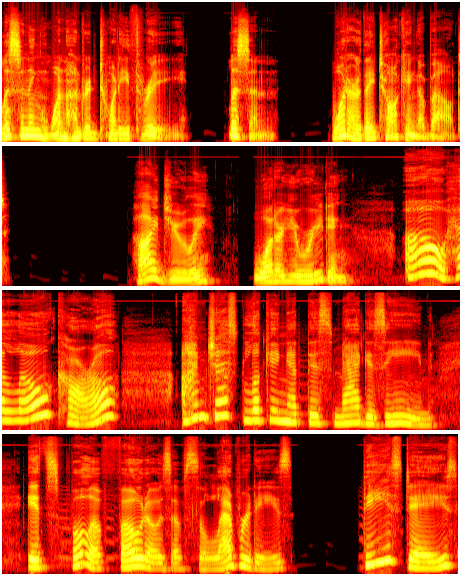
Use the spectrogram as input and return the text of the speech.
Listening 123. Listen. What are they talking about? Hi, Julie. What are you reading? Oh, hello, Carl. I'm just looking at this magazine. It's full of photos of celebrities. These days,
